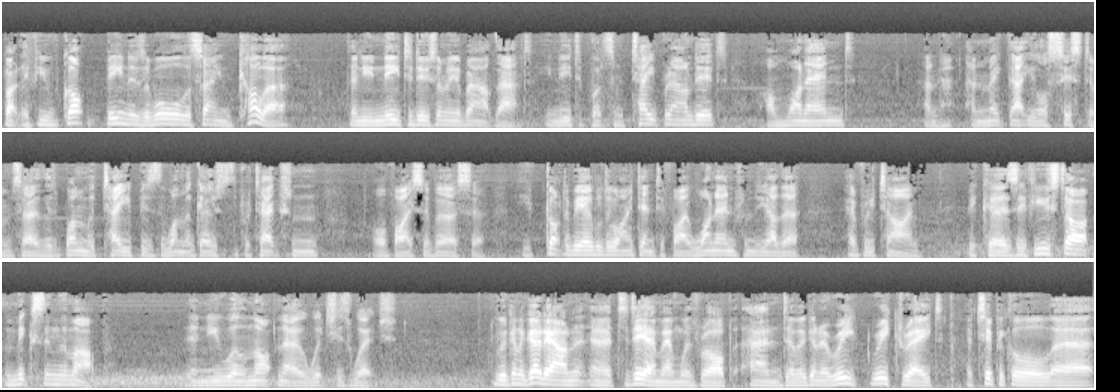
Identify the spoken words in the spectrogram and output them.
But if you've got biners of all the same colour, then you need to do something about that. You need to put some tape around it on one end and, and make that your system. So the one with tape is the one that goes to the protection or vice versa. You've got to be able to identify one end from the other every time because if you start mixing them up, then you will not know which is which. We're going to go down uh, to DMM with Rob and uh, we're going to re- recreate a typical uh,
